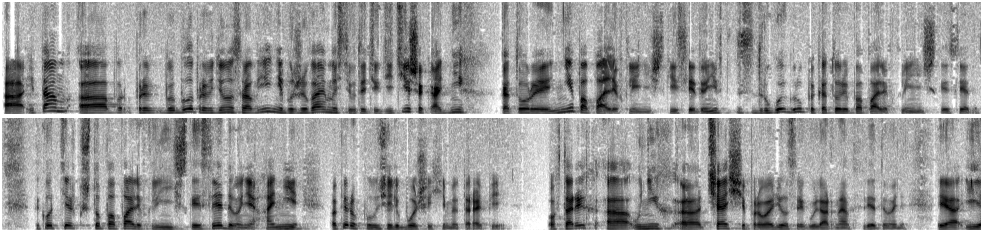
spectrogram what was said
А, и там а, было проведено сравнение выживаемости вот этих детишек, одних, которые не попали в клинические исследования, с другой группой, которые попали в клиническое исследование. Так вот, те, что попали в клиническое исследование, они, во-первых, получили больше химиотерапии, во-вторых, а, у них а, чаще проводилось регулярное обследование, и, а, и,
